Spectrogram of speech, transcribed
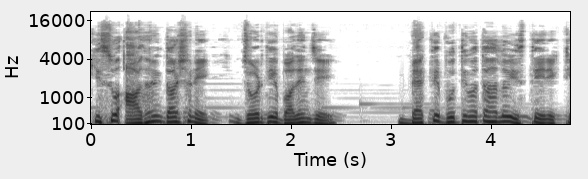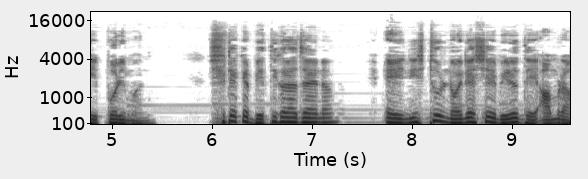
কিছু আধুনিক দার্শনিক জোর দিয়ে বলেন যে, ব্যক্তির বুদ্ধিমত্তা হল স্থির একটি পরিমাণ। সেটাকে বৃদ্ধি করা যায় না। এই নিষ্ঠুর নৈরাশ্যের বিরুদ্ধে আমরা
